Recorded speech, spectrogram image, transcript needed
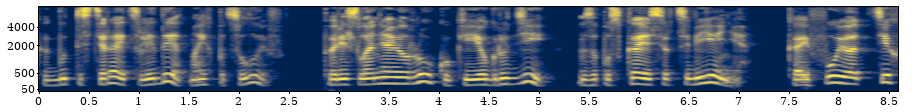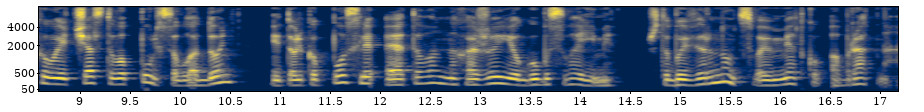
как будто стирает следы от моих поцелуев. Прислоняю руку к ее груди, запуская сердцебиение. Кайфую от тихого и частого пульса в ладонь, и только после этого нахожу ее губы своими, чтобы вернуть свою метку обратно.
